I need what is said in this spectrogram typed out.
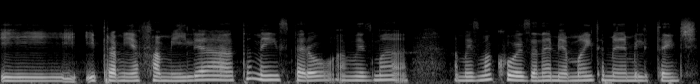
E, e para minha família também espero a mesma, a mesma coisa, né? Minha mãe também é militante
